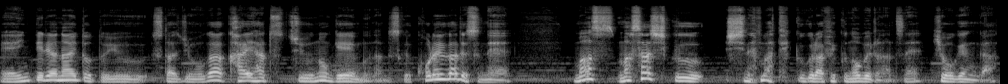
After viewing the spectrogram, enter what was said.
えインテリアナイトというスタジオが開発中のゲームなんですけどこれがですねままさしくシネマティックグラフィックノベルなんですね表現が。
